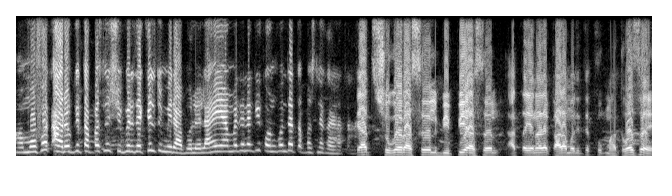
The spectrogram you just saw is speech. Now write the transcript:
मोफत आरोग्य तपासणी शिबिर देखील तुम्ही राबवलेलं आहे. यामध्ये नक्की कोणकोणत्या तपासण्या करण्यात आल्या? त्यात शुगर असेल बीपी असेल आता येणाऱ्या काळामध्ये ते खूप महत्वाचं आहे.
